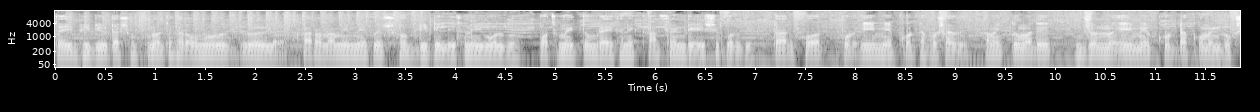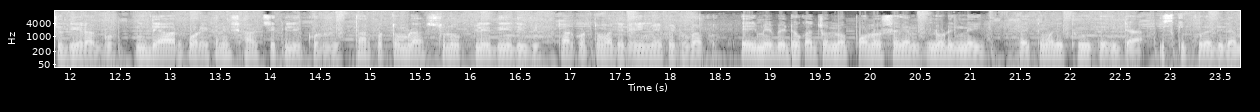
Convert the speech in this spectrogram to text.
তাই ভিডিওটা সম্পূর্ণ দেখার অনুরোধ রইল, কারণ আমি ম্যাপের সব ডিটেল এখানেই বলব। প্রথমেই তোমরা এখানে কাফল্যান্ডে এসে পড়বে। তারপর, পর এই ম্যাপ কোডটা বসাবে আমি তোমাদের জন্য এই ম্যাপ কোডটা কমেন্ট বক্সে দিয়ে রাখব। দেওয়ার পর এখানে সার্চে ক্লিক করবে। তারপর তোমরা স্লো প্লে দিয়ে দিবে। তারপর তোমাদের এই ম্যাপে ঢোকাবে। এই ম্যাপে ঢোকার জন্য পনেরো সেকেন্ড লোডিং নেই। তাই তোমাদের থ্রুতে এটা স্কিপ করে দিলাম।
